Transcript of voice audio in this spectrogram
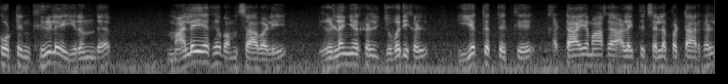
கோட்டின் கீழே இருந்த மலையக வம்சாவளி இளைஞர்கள் யுவதிகள் இயக்கத்துக்கு கட்டாயமாக அழைத்து செல்லப்பட்டார்கள்.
